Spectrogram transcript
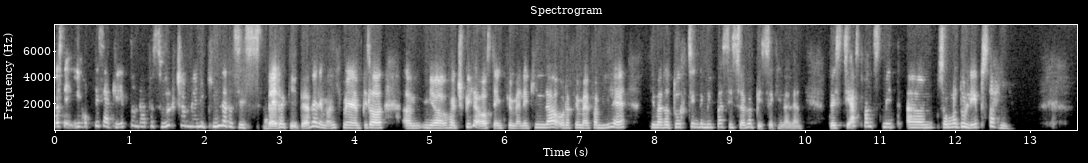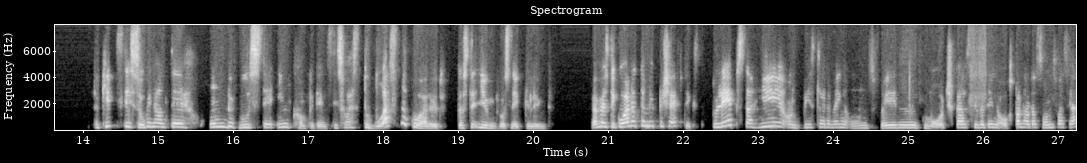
weißt du, ich habe das erlebt und habe versucht schon meine Kinder, dass es weitergeht, ja, weil ich manchmal ein bisschen ähm, mir halt Spiele ausdenke für meine Kinder oder für meine Familie, die man da durchziehen, damit man sich selber besser kennenlernt. Das ist zuerst, wenn du mit, ähm, sagen wir, du lebst dahin. Da gibt es die sogenannte unbewusste Inkompetenz. Das heißt, du weißt noch gar nicht, dass dir irgendwas nicht gelingt. Weil du dich gar nicht damit beschäftigst. Du lebst da hier und bist halt ein wenig unzufrieden, motschgast über die Nachbarn oder sonst was, ja.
